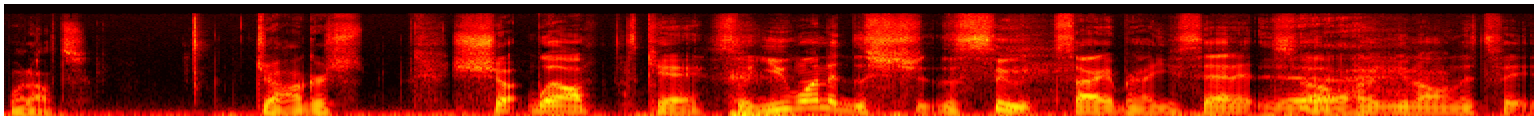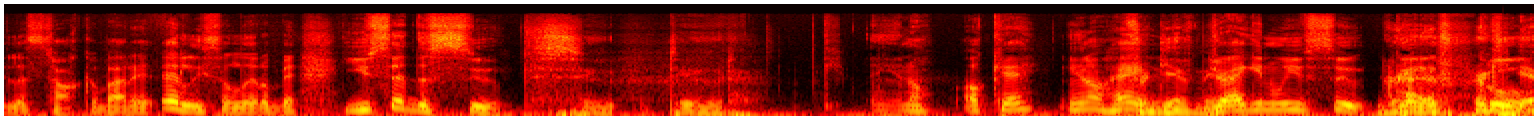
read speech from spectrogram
What else? Joggers. Sure. Well, okay. So you wanted the sh- the suit. Sorry, bro. You said it. So uh, you know, let's let's talk about it at least a little bit. You said the suit. Suit, dude. You know, okay. You know, hey, Forgive me. Dragon weave suit. Good, cool.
